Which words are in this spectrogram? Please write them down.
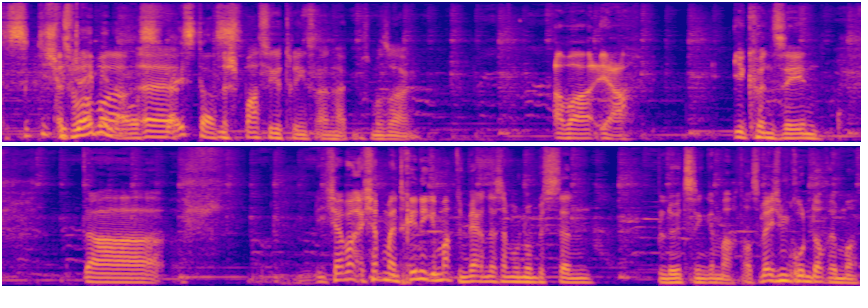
das sieht nicht wie Damien aber aus. äh, Wer ist das? eine spaßige Trainingseinheit, muss man sagen. Aber ja, ihr könnt sehen, da ich habe ich hab mein Training gemacht und währenddessen einfach nur ein bisschen Blödsinn gemacht. Aus welchem Grund auch immer.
